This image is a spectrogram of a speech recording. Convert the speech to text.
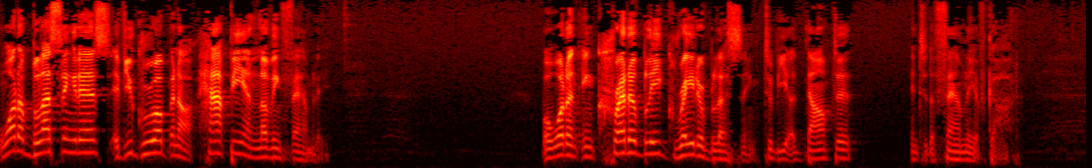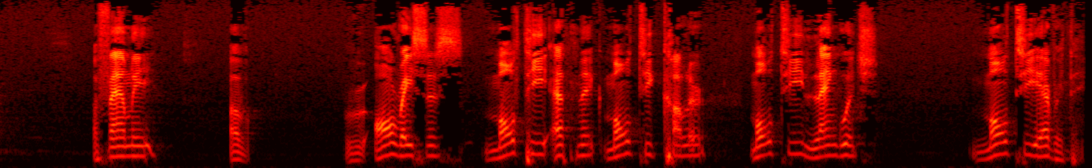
What a blessing it is if you grew up in a happy and loving family. But what an incredibly greater blessing to be adopted into the family of God. A family of all races, multi ethnic, multi-color, multi-language, multi everything.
